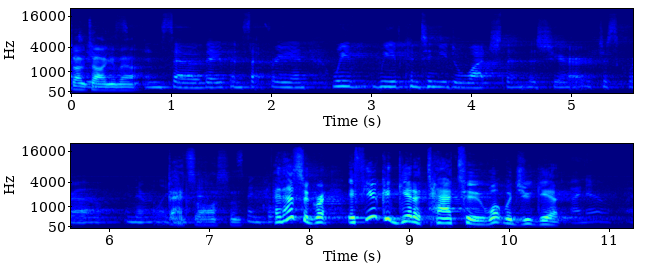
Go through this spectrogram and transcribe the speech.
That's what I'm talking about. And so they've been set free, and we've we've continued to watch them this year just grow in their relationship. That's awesome. It's been cool. Hey, that's a great. If you could get a tattoo, what would you get? I know. I.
